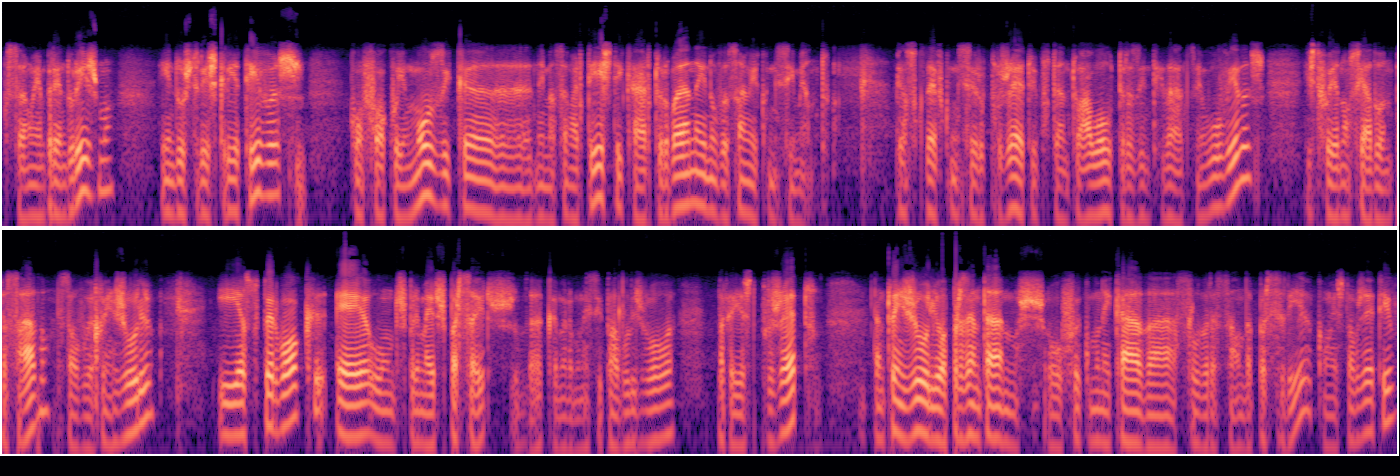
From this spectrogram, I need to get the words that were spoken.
que são empreendedorismo, indústrias criativas, com foco em música, animação artística, arte urbana, inovação e conhecimento. Penso que deve conhecer o projeto e, portanto, há outras entidades envolvidas. Isto foi anunciado ano passado, salvo erro em julho, e a Superboc é um dos primeiros parceiros da Câmara Municipal de Lisboa para este projeto. Portanto, em julho apresentamos, ou foi comunicada a celebração da parceria com este objetivo,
